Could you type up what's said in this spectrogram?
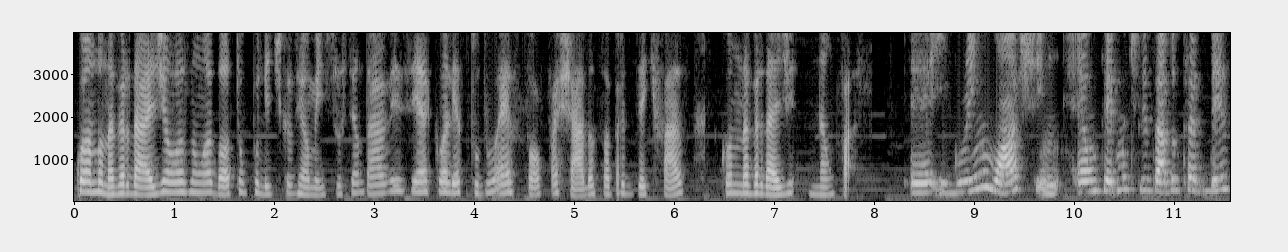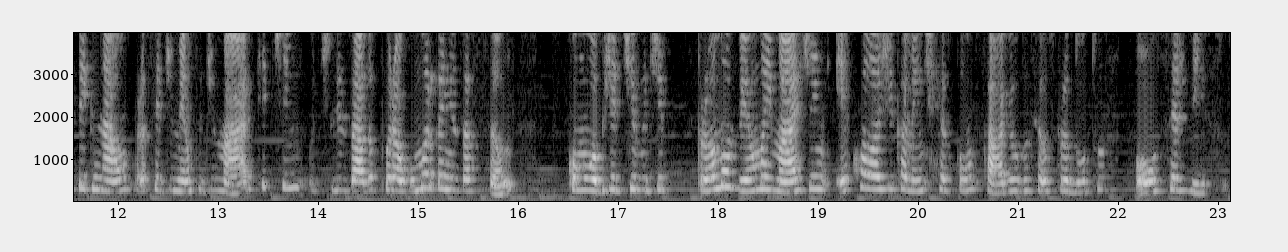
quando, na verdade, elas não adotam políticas realmente sustentáveis e aquilo ali é tudo é só fachada, só para dizer que faz, quando na verdade não faz. É, e greenwashing é um termo utilizado para designar um procedimento de marketing utilizado por alguma organização com o objetivo de promover uma imagem ecologicamente responsável dos seus produtos ou serviços.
